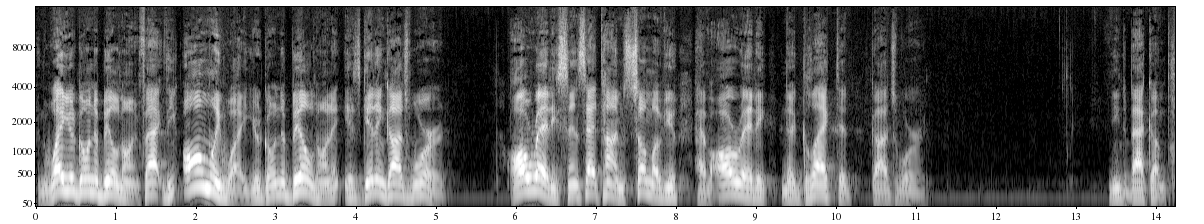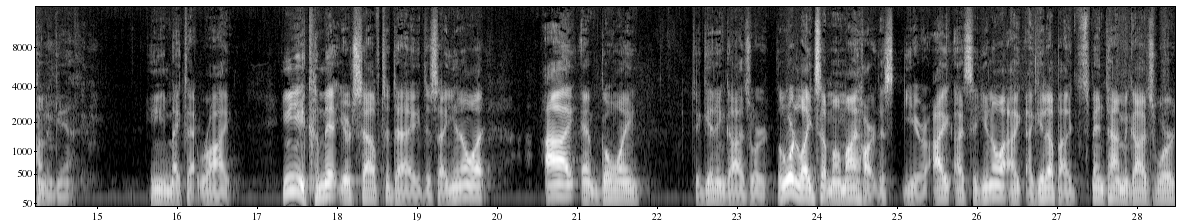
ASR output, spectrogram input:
And the way you're going to build on it, in fact, the only way you're going to build on it is getting God's Word. Already, since that time, some of you have already neglected God's Word. You need to back up and punt again. You need to make that right. You need to commit yourself today to say, you know what? I am going to get in God's Word. The Lord laid something on my heart this year. I, I said, you know what? I, I get up, I spend time in God's Word,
